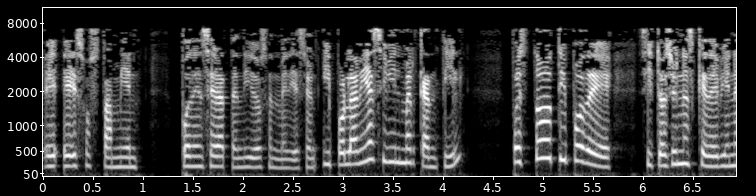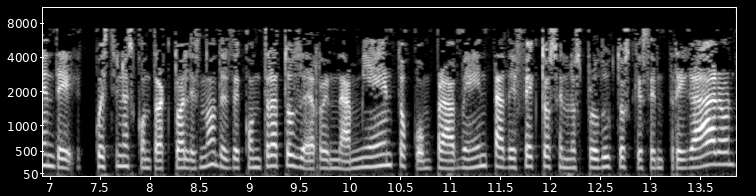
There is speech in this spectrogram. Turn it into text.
e, esos también pueden ser atendidos en mediación. Y por la vía civil mercantil, pues todo tipo de situaciones que devienen de cuestiones contractuales, ¿no? Desde contratos de arrendamiento, compra-venta, defectos en los productos que se entregaron,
